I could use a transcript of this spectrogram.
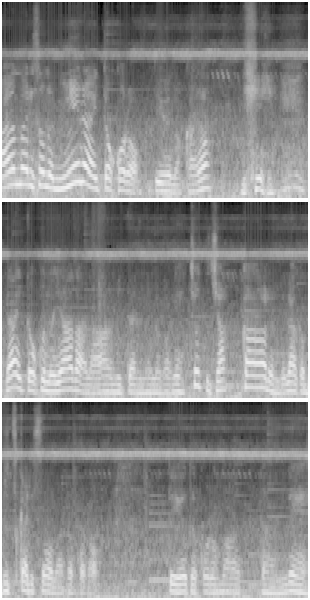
あんまりその見えないところっていうのかな。に ライト置くの嫌だな、みたいなのがね、ちょっと若干あるんで、なんかぶつかりそうなところっていうところもあったんで、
